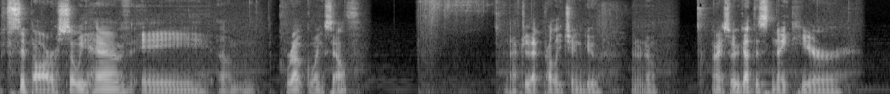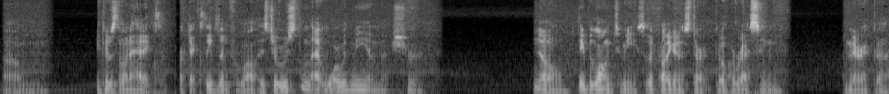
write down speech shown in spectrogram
Sippar, so we have a um, route going south. After that, probably Chengdu. I don't know. Alright, so we've got this knight here. Um, I think it was the one I had it Parked at Cleveland for a while. Is Jerusalem at war with me? I'm not sure. No, they belong to me, so they're probably going to start go harassing America.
